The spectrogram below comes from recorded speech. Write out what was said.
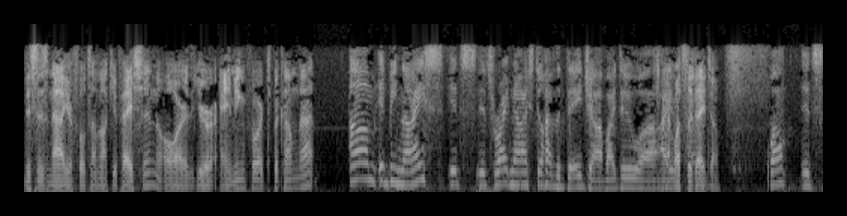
this is now your full-time occupation, or you're aiming for it to become that? Um, it'd be nice. It's it's right now. I still have the day job. I do. Uh, I, what's the day job? Well, it's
